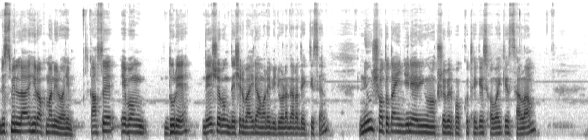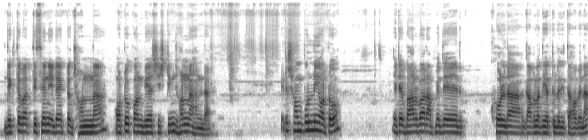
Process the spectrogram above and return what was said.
বিসমিল্লাহ রহমানি রহিম। কাছে এবং দূরে দেশ এবং দেশের বাইরে আমার এই ভিডিওটা যারা দেখতেছেন, নিউ সততা ইঞ্জিনিয়ারিং ওয়ার্কশপের পক্ষ থেকে সবাইকে সালাম। দেখতে পাচ্ছেন এটা একটা ঝর্ণা, অটো কনভেয়ার সিস্টেম, ঝর্ণা হান্ডার। এটা সম্পূর্ণই অটো। এটা বারবার আপনাদের খোলটা গাবলা দিয়ে তুলে দিতে হবে না।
